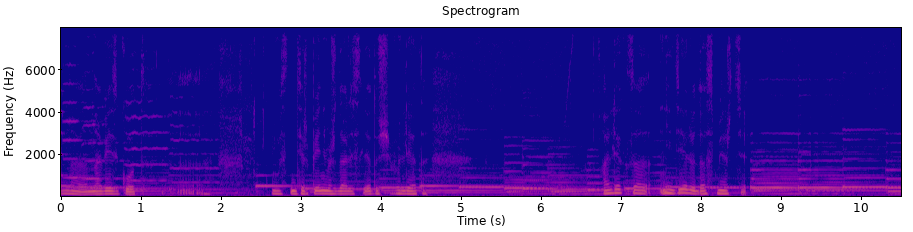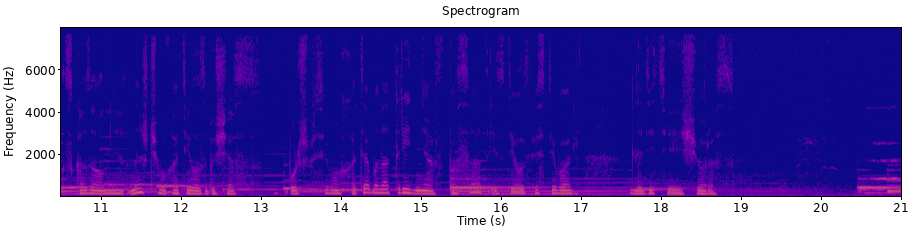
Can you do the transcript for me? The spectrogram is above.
на, на весь год. Э, Мы с нетерпением ждали следующего лета. Олег за неделю до смерти сказал мне, знаешь, чего хотелось бы сейчас больше всего? Хотя бы на три дня в посад и сделать фестиваль для детей еще раз. Из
